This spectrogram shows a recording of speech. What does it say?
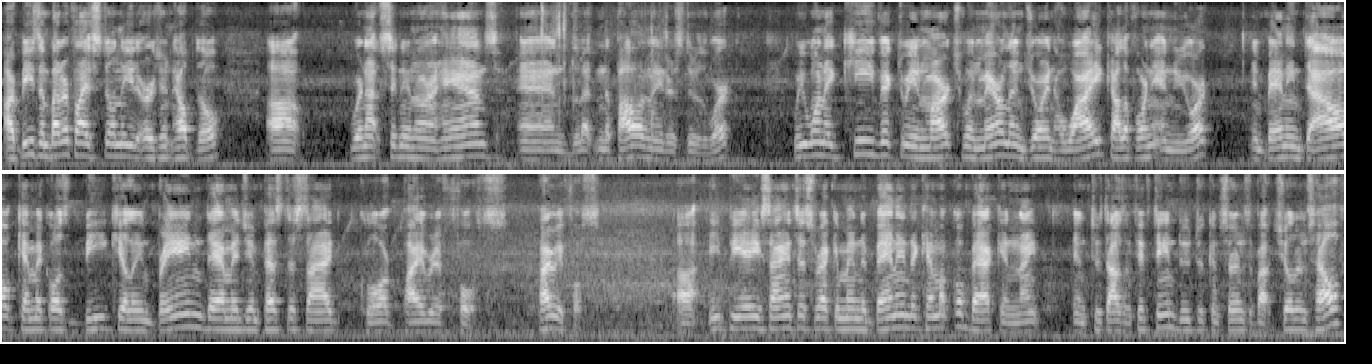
Our bees and butterflies still need urgent help though. Uh, we're not sitting on our hands and letting the pollinators do the work. We won a key victory in March when Maryland joined Hawaii, California, and New York in banning Dow Chemicals bee-killing, brain-damaging pesticide chlorpyrifos. Pyrifos. Uh, EPA scientists recommended banning the chemical back in, in 2015 due to concerns about children's health.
